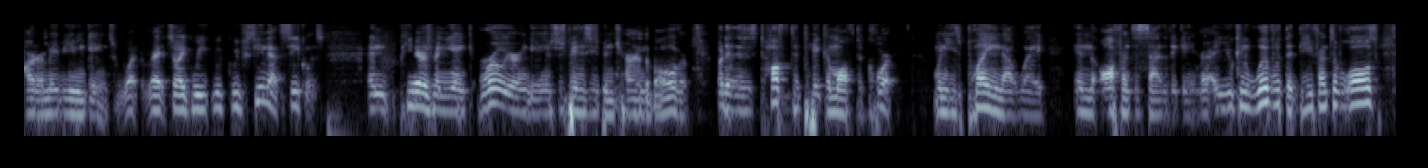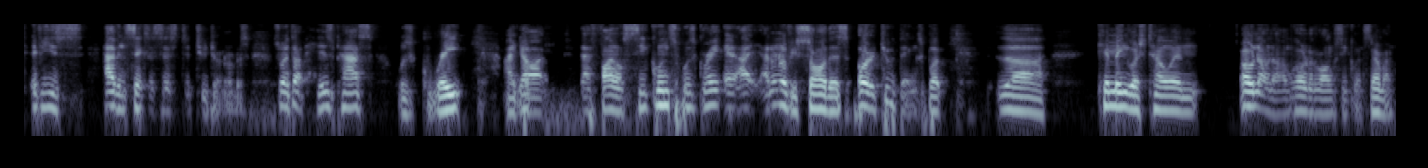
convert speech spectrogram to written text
Carter, maybe even Gaines. What right? So like we, we we've seen that sequence, and Pierre's been yanked earlier in games just because he's been turning the ball over. But it is tough to take him off the court when he's playing that way in the offensive side of the game. Right? You can live with the defensive walls if he's having six assists to two turnovers. So I thought his pass was great. I yep. thought that final sequence was great. And I, I don't know if you saw this or two things, but the Kim English telling Oh no, no, I'm going to the wrong sequence. Never mind.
